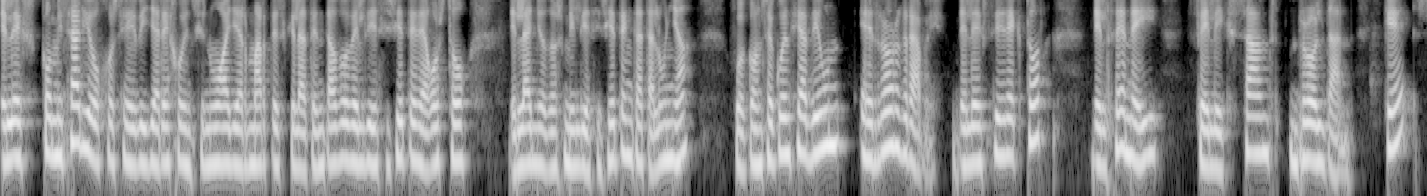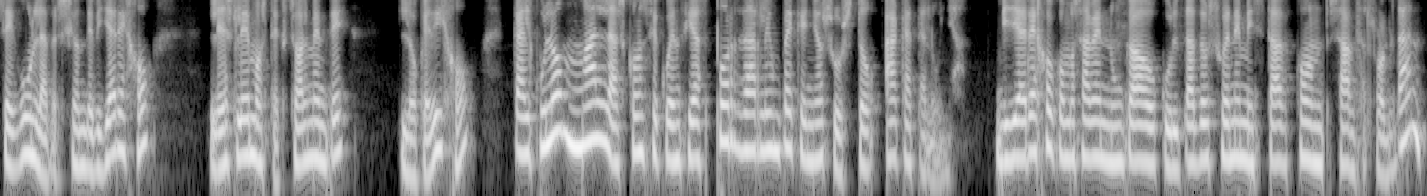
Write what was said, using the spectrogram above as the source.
El excomisario José Villarejo insinuó ayer martes que el atentado del 17 de agosto del año 2017 en Cataluña fue consecuencia de un error grave del exdirector del CNI Félix Sanz Roldán, que, según la versión de Villarejo, les leemos textualmente, lo que dijo, calculó mal las consecuencias por darle un pequeño susto a Cataluña. Villarejo, como saben, nunca ha ocultado su enemistad con Sanz Roldán,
